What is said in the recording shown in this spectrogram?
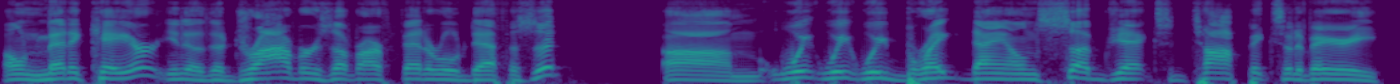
on Medicare, you know, the drivers of our federal deficit. Um, we, we, we break down subjects and topics in a very,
